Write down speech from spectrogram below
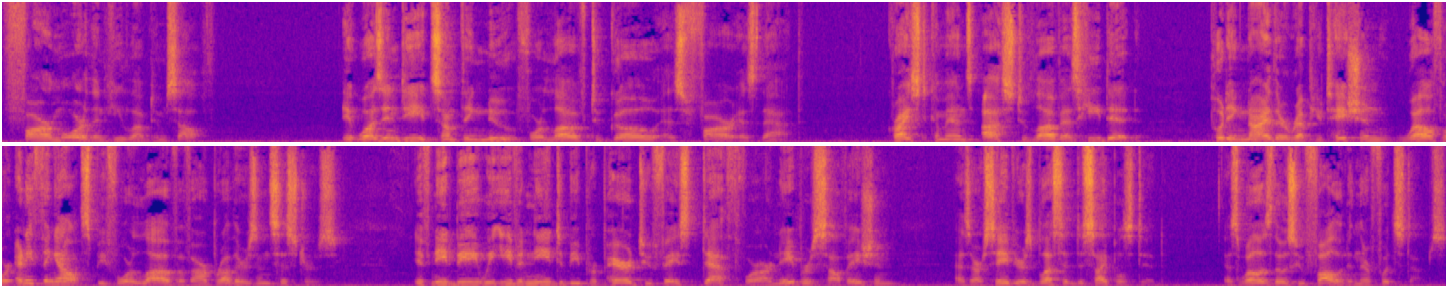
far more than he loved himself. It was indeed something new for love to go as far as that. Christ commands us to love as he did, putting neither reputation, wealth, or anything else before love of our brothers and sisters. If need be, we even need to be prepared to face death for our neighbor's salvation, as our Savior's blessed disciples did, as well as those who followed in their footsteps.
